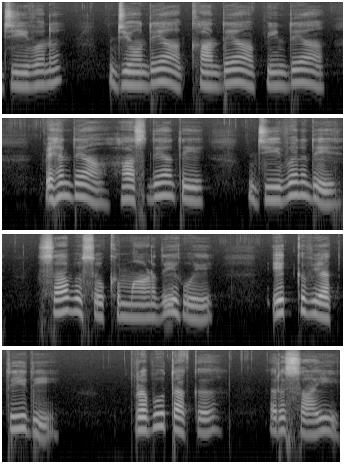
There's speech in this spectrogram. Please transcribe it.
ਜੀਵਨ ਜਿਉਂਦਿਆਂ, ਖਾਂਦਿਆਂ, ਪੀਂਦਿਆਂ ਪਹਿਨਦਿਆਂ ਹੱਸਦਿਆਂ ਤੇ ਜੀਵਨ ਦੇ ਸਭ ਸੁੱਖ ਮਾਣਦੇ ਹੋਏ ਇੱਕ ਵਿਅਕਤੀ ਦੀ ਪ੍ਰਭੂ ਤੱਕ ਰਸਾਈ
